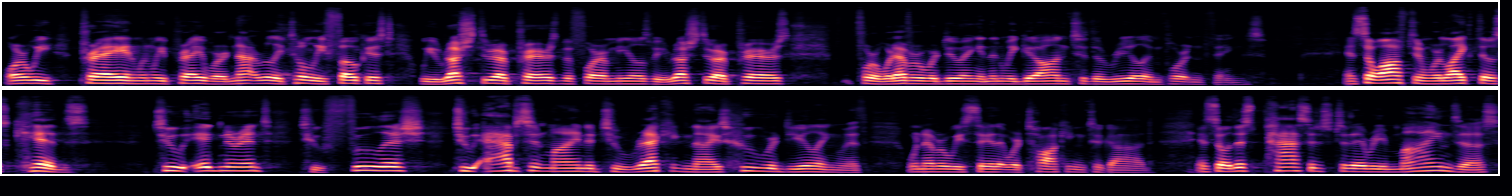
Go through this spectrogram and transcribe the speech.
Or we pray, and when we pray, we're not really totally focused. We rush through our prayers before our meals, we rush through our prayers for whatever we're doing, and then we get on to the real important things. And so often we're like those kids too ignorant, too foolish, too absent minded to recognize who we're dealing with whenever we say that we're talking to God. And so this passage today reminds us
